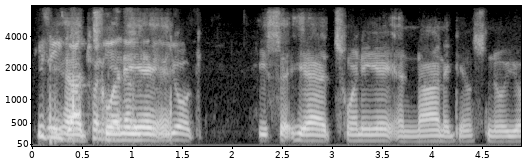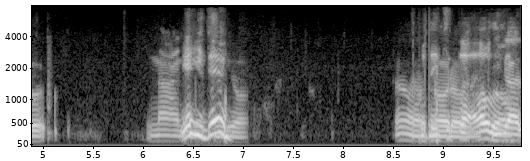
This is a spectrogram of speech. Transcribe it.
He said he He dropped had twenty eight 28 against New York. He said he had 28 and nine against New York. Nine. Yeah, he did. New York. I But they know, took though. the L, He though. got-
